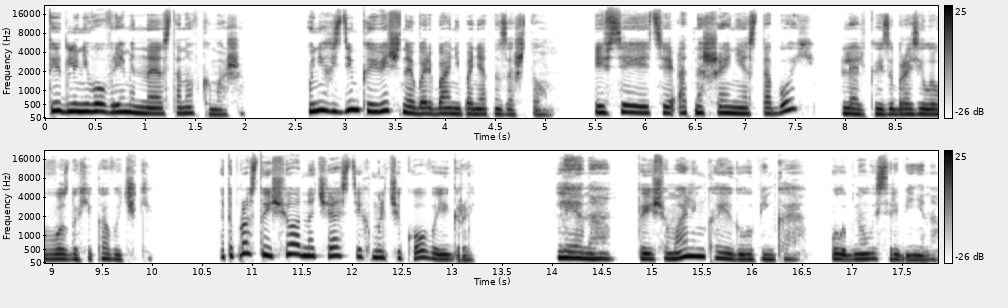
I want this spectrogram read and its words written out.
«Ты для него временная остановка, Маша. У них с Димкой вечная борьба непонятно за что. И все эти отношения с тобой, — Лялька изобразила в воздухе кавычки, — это просто еще одна часть их мальчиковой игры. «Лена, ты еще маленькая и глупенькая», — улыбнулась Рябинина.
